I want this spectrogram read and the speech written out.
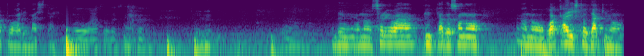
ートありましたよ。おおあそうですかであのそれはうんただそのあの若い人だけの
